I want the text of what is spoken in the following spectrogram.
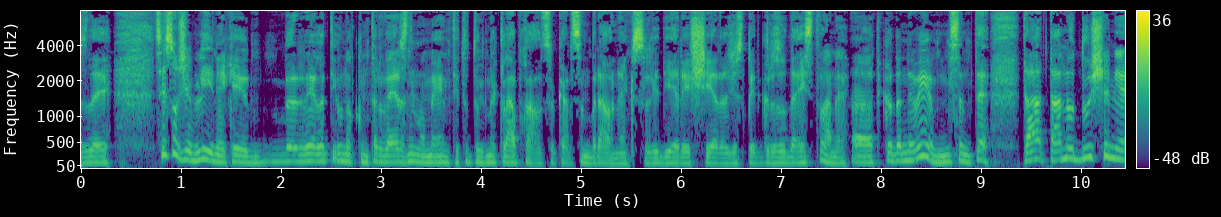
Zdaj, vse so že bili neki relativno kontroverzni momenti, tudi na Clubhouse, kar sem bral, nek so ljudje res širili že spet grozodejstva. Uh, tako da ne vem, mislim, te, ta, ta navdušenje navdušenje,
